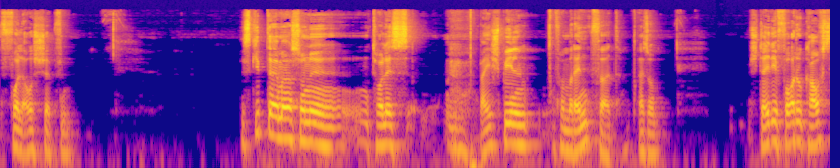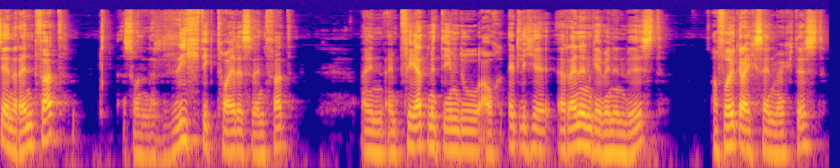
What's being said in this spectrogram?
voll ausschöpfen? Es gibt da immer so eine, ein tolles Beispiel vom Rennpferd. Also stell dir vor, du kaufst dir ein Rennpferd, so ein richtig teures Rennpferd, ein, ein Pferd, mit dem du auch etliche Rennen gewinnen willst, erfolgreich sein möchtest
